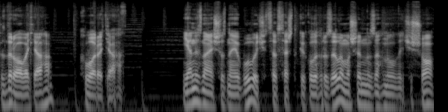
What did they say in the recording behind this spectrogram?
Здорова тяга, хвора тяга. Я не знаю, що з нею було, чи це все ж таки, коли грузили машину, загнули, чи що.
